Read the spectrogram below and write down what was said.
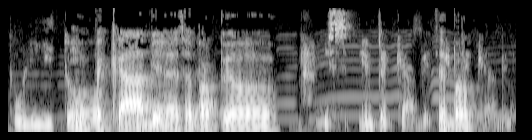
pulito, impeccabile, cioè proprio impeccabile, cioè impeccabile.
